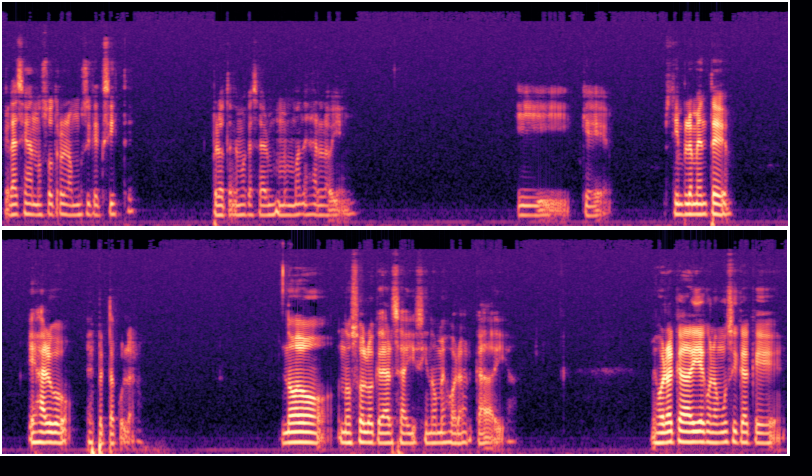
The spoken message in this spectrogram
Gracias a nosotros la música existe, pero tenemos que saber manejarla bien y que simplemente es algo espectacular. No, no solo quedarse ahí, sino mejorar cada día. Mejorar cada día con la música que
